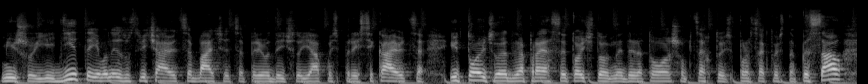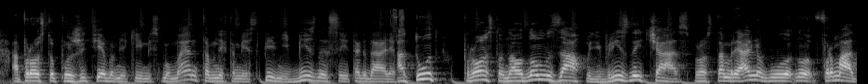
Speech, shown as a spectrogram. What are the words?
Мішою є діти, і вони зустрічаються, бачаться періодично, якось пересікаються. І точно не для преси, точно не для того, щоб це хтось про це хтось написав, а просто по життєвим якимось моментам. В них там є спільні бізнеси і так далі. А тут просто на одному заході в різний час. Просто там реально було ну формат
